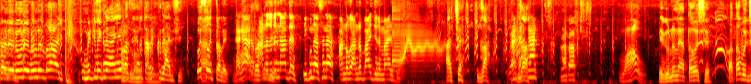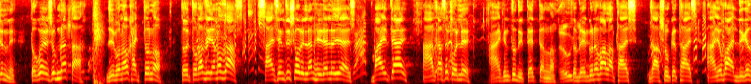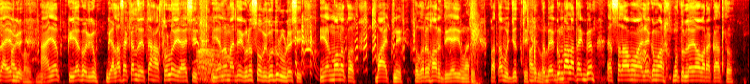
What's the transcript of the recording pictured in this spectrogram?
নুনে নুনে নুনে ভাই। উমিটি মে কিনা আইয়ে বাতি কিন্তু তারিখ করে আইছি ওই সময় তালে। কাকা আন্ন যদি না দেন এগুলো আছে না আন্ন আন্ন বাইর দিলে মারবো। আচ্ছা যা। যা। Wow. এগুলো নেতা হয়েছে। কথা বুঝছেন নি? তোকে এসব নেতা জীবনেও খাদ্য ন। তুই তোরা জিয়ানো যাস চাই চিন্তি শরীরান হিরে লই যাস বাড়িতে আয়, আর কাছে কইলে আয় কিন্তু দিতে না। তো বেগুনে বালা থাস। যা সুখে থাইস। আমিও বাইর দিকে যাই আমি আর ক্রিয়া করি গেলা সেখান যেতে হাতও লই আসি ইয়ানোর মাঝে এগুলো ছবি গুদুর উঠেছি। ইয়ান মনে কর বাইট নেই। তো করে হর দিয়ে মারি। কথা বুঝতে তো? বেগুন ভালো থাকবেন। আসসালামু আলাইকুম রহমতুল্লাহ বারাকাতুহ।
